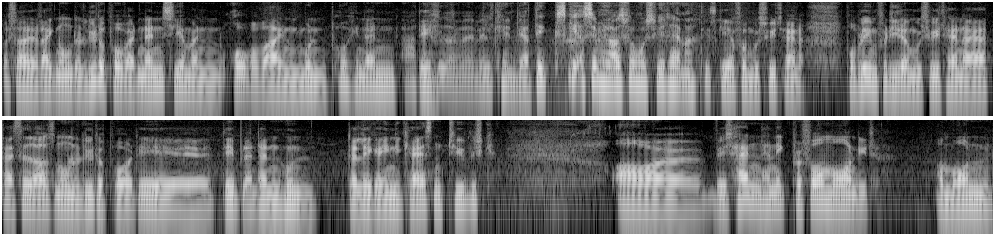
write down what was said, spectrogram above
og så er der ikke nogen, der lytter på, hvad den anden siger. Man råber bare i munden på hinanden. Ah, det, det lyder velkendt, ja. Det sker simpelthen også for musvithander. Det sker for musvithander. Problemet for de der musvithander er, at der sidder også nogen, der lytter på, og det, det er blandt andet hunden, der ligger inde i kassen, typisk. Og øh, hvis han, han ikke performer ordentligt om morgenen,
